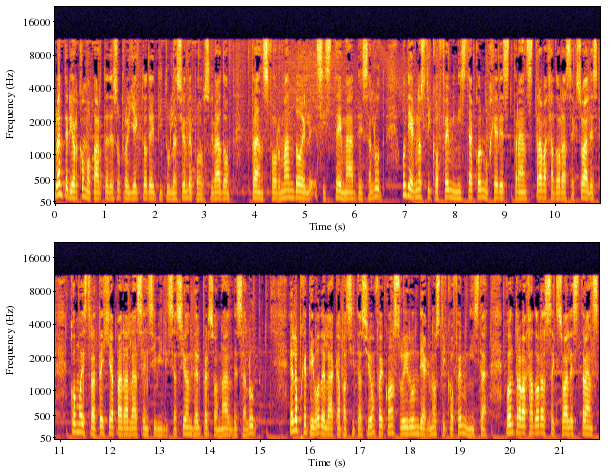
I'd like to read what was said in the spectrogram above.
Lo anterior como parte de su proyecto de titulación de posgrado Transformando el Sistema de Salud, un diagnóstico feminista con mujeres trans trabajadoras sexuales como estrategia para la sensibilización del personal de salud. El objetivo de la capacitación fue construir un diagnóstico feminista con trabajadoras sexuales trans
